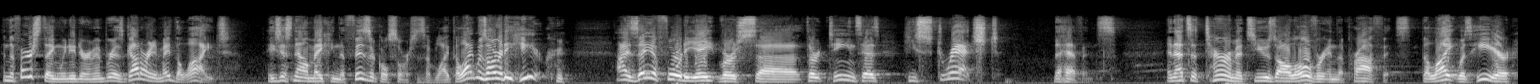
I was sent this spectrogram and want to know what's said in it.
And the first thing we need to remember is God already made the light. He's just now making the physical sources of light. The light was already here. Isaiah 48, verse uh, 13 says, He stretched the heavens. And that's a term that's used all over in the prophets. The light was here,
